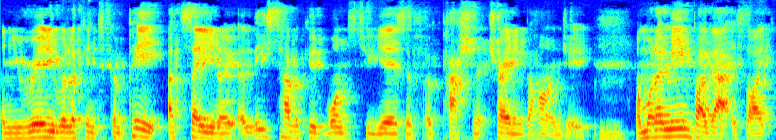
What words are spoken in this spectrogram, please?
and you really were looking to compete, I'd say, you know, at least have a good one to two years of, of passionate training behind you. Mm-hmm. And what I mean by that is like,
